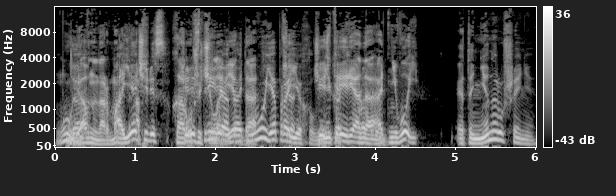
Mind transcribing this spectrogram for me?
ну да. явно нормально, а я через, хороший через человек, ряда да. от него я проехал. Через три ряда проблем. от него это не нарушение.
